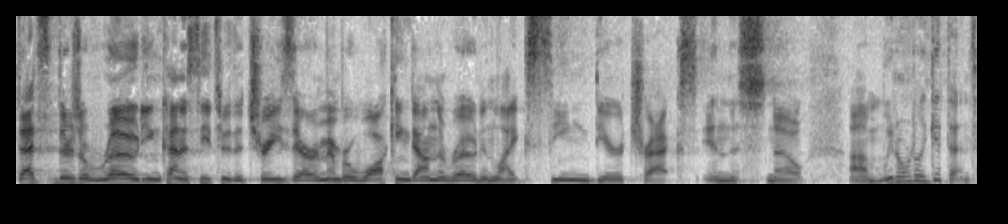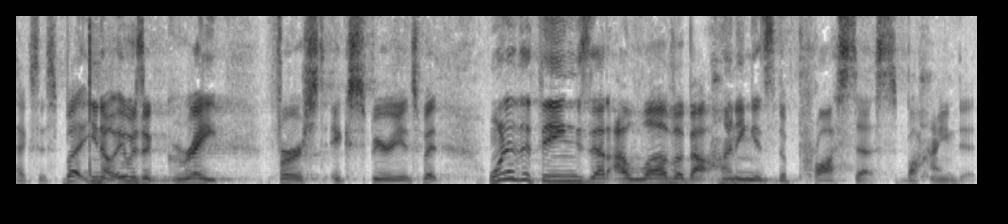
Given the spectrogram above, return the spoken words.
that's there's a road you can kind of see through the trees there. I remember walking down the road and like seeing deer tracks in the snow. Um, we don't really get that in Texas, but you know it was a great first experience. But one of the things that I love about hunting is the process behind it,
